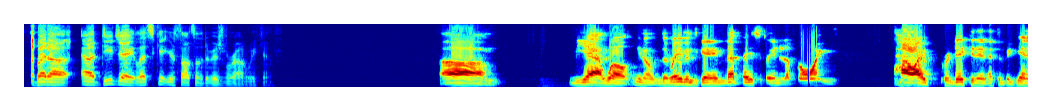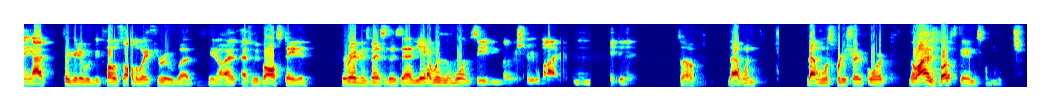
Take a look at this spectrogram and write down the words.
But uh, uh, DJ, let's get your thoughts on the divisional round weekend. Um, yeah, well, you know, the Ravens game that basically ended up going how I predicted it at the beginning. I figured it would be close all the way through, but you know, as, as we've all stated, the Ravens basically said, "Yeah, we're the number one seed and let us show you why," and then they did it. So that one, that one was pretty straightforward. The Lions Bucks game was fun to watch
